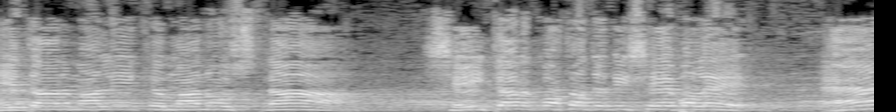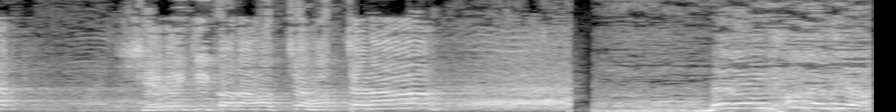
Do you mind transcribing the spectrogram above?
যেটার মালিক মানুষ না সেইটার কথা যদি সে বলে এক সেরে কি করা হচ্ছে হচ্ছে না? বেগম খালেদা জিয়া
